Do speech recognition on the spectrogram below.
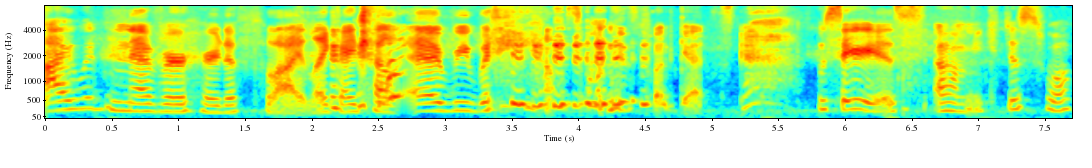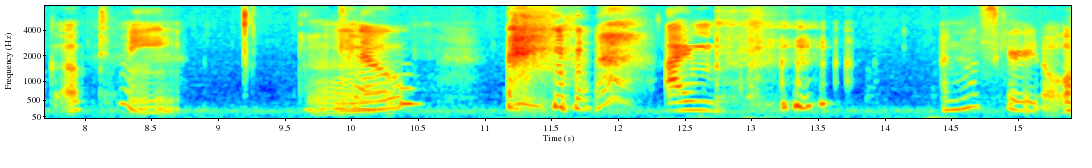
I would never hurt a fly like I tell everybody else on this podcast. I'm serious. Um, you can just walk up to me. You know? I'm I'm not scary at all.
